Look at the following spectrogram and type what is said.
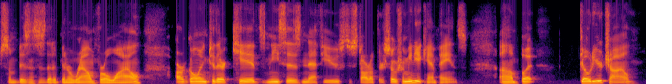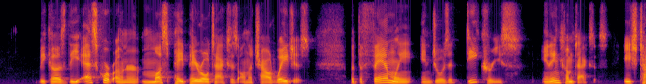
some businesses that have been around for a while, are going to their kids, nieces, nephews to start up their social media campaigns. Um, but go to your child because the S corp owner must pay payroll taxes on the child wages but the family enjoys a decrease in income taxes. Each t-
